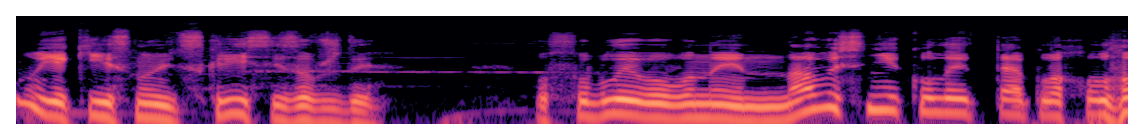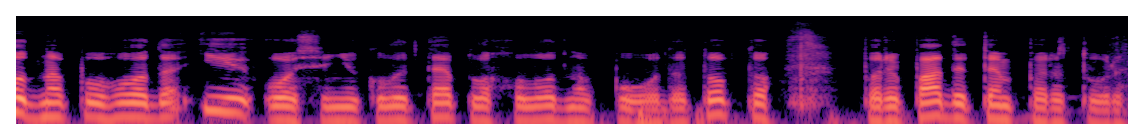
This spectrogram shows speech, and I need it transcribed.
ну, які існують скрізь і завжди. Особливо вони навесні, коли тепла холодна погода, і осінню, коли тепла холодна погода, тобто перепади температури.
